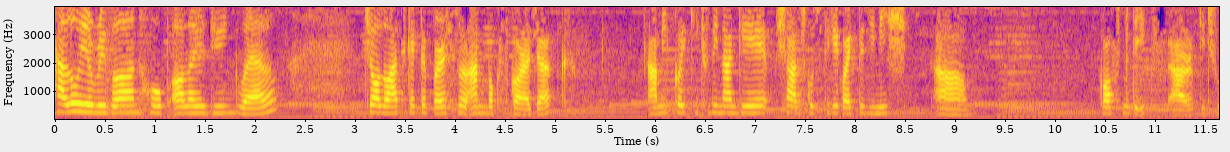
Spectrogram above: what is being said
Hello everyone hope all are doing well চলো, আজকে একটা পার্সেল আনবক্স করা যাক। আমি কয়েক কিছুদিন আগে সাজগোজ থেকে কয়েকটা জিনিস কসমেটিক্স আর কিছু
